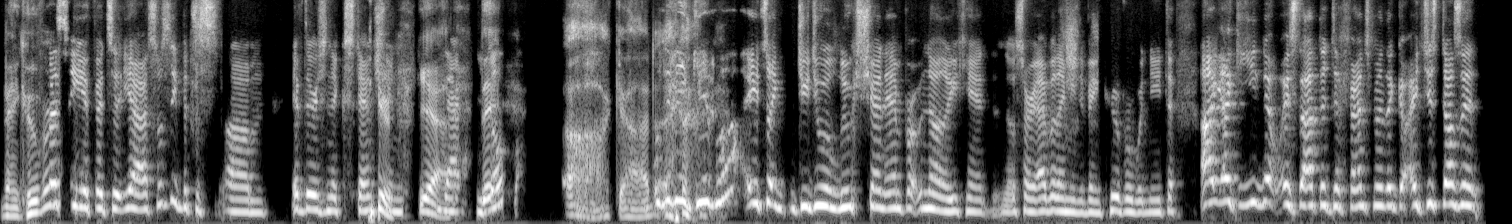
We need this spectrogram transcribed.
Vancouver, especially if it's a yeah, especially if it's a um if there's an extension. yeah, they, Oh God! What did they give up? It's like, do you do a Luke Schenn Emperor? No, you can't. No, sorry, I but I mean Vancouver would need to. I like you know, is that the defenseman? The guy? It just doesn't.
